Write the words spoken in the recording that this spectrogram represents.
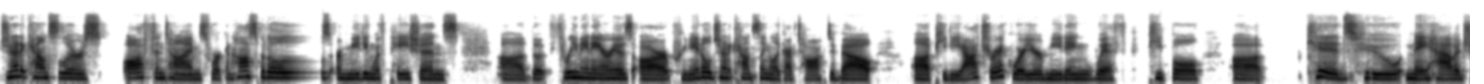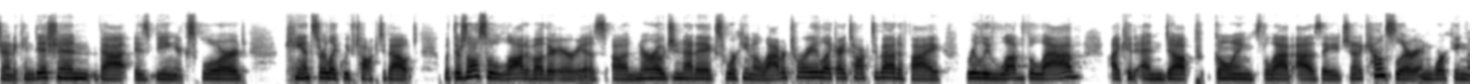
genetic counselors oftentimes work in hospitals, are meeting with patients. Uh, the three main areas are prenatal genetic counseling, like I've talked about, uh, pediatric, where you're meeting with people uh, kids who may have a genetic condition that is being explored cancer, like we've talked about, but there's also a lot of other areas. Uh, neurogenetics, working in a laboratory, like I talked about. If I really loved the lab, I could end up going to the lab as a genetic counselor and working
